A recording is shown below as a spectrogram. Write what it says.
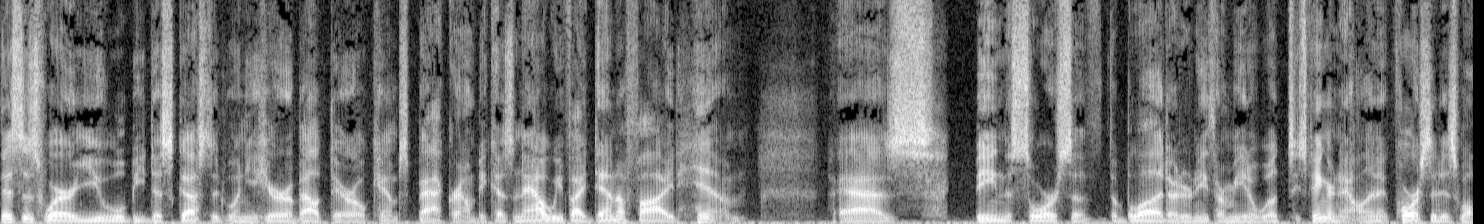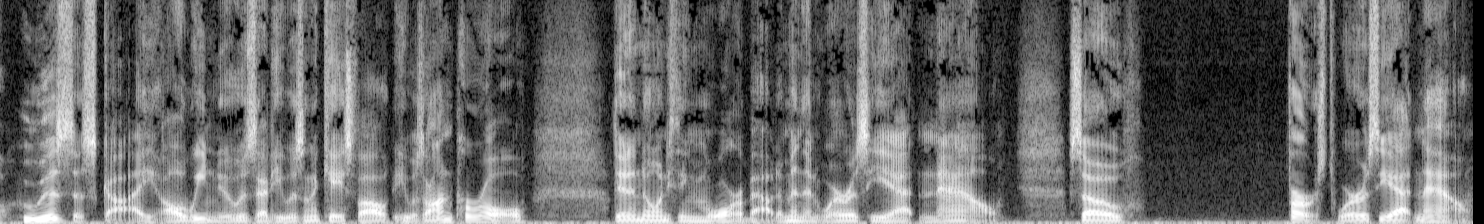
This is where you will be disgusted when you hear about Daryl Kemp's background because now we've identified him as being the source of the blood underneath Armida Wiltsey's fingernail. And of course, it is, well, who is this guy? All we knew is that he was in a case file, he was on parole, didn't know anything more about him. And then where is he at now? So, first, where is he at now?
